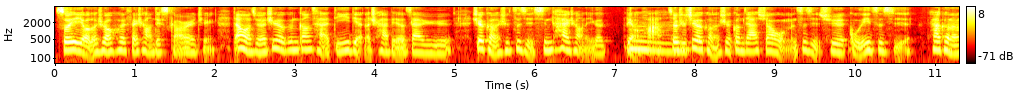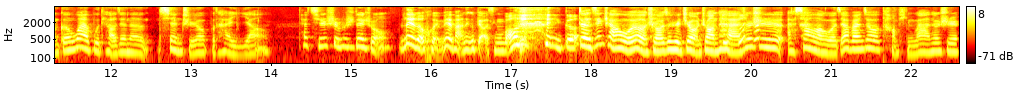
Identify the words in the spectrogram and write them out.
所以有的时候会非常 discouraging，但我觉得这个跟刚才第一点的差别就在于，这可能是自己心态上的一个变化，就是这个可能是更加需要我们自己去鼓励自己，它可能跟外部条件的限制又不太一样。它其实是不是那种累了毁灭吧那个表情包的一个？对，经常我有时候就是这种状态，就是 哎算了，我要不然就躺平吧，就是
